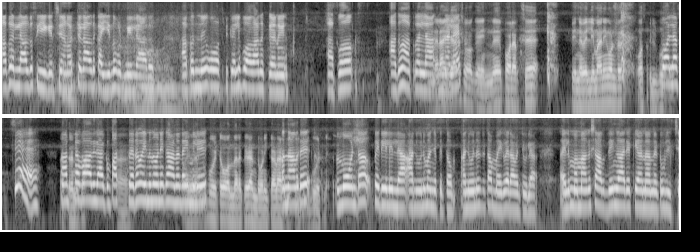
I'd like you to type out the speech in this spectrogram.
ആദും എല്ലാവരും സ്വീകരിച്ചാണ്. ഒറ്റ കയ്യിന്ന് കയ്യിൽ നിന്ന് വിടുന്നില്ല ആദു. അപ്പൊ ഇന്ന് ഹോസ്പിറ്റലിൽ പോകാൻ നിക്കാണ്. അപ്പോ അത് മാത്രല്ല ഇന്നലെ ഇന്ന് പുലർച്ചെ പിന്നെ വല്യമാനെയും കൊണ്ട് ഹോസ്പിറ്റലിൽ പുലർച്ചെ? പത്തര പതിനൊന്ന് മണി ആണ ടൈമിൽ പോയിട്ട് ഒന്നരക്ക് രണ്ടു മണിക്കാണ് ഒന്നാമത് മോണ്ട പെരിയലില്ല മോന്റെ പെരിയിലില്ല അനുവിന് മഞ്ഞപ്പിത്തം. അനുവിന് ഇട്ടിട്ട് അമ്മയ്ക്ക് വരാൻ പറ്റൂല. അതിൽ ഉമ്മമാക്ക് ഛർദിയും കാര്യമൊക്കെയാണ് പറഞ്ഞിട്ട് വിളിച്ച്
